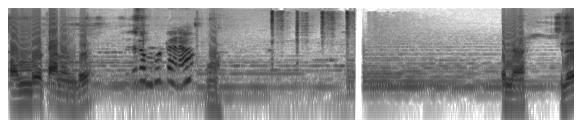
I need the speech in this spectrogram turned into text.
റംബൂട്ടാനുണ്ട്. റംബൂട്ടാനാ? ആ. പിന്നെ ഇത്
